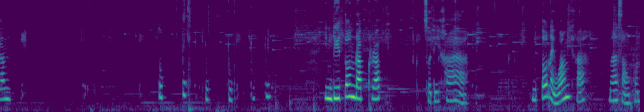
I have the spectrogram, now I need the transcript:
กัน ตุ๊กตุ๊กตุ๊กตุ๊กตุ๊กตุ๊กยินดีต้อนรับครับ สวัสดีค่ะ มีโต๊ะไหนว่างไหมคะ มาสองคน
